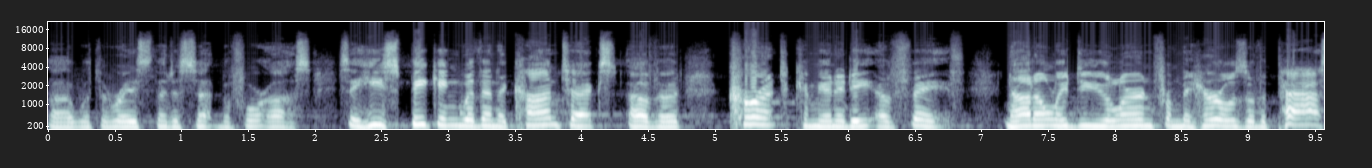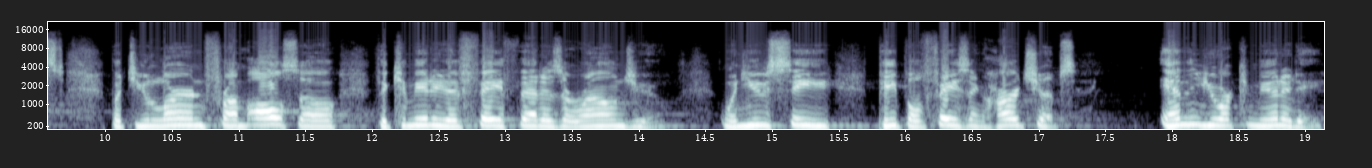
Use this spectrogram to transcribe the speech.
uh, with the race that is set before us. See, he's speaking within a context of a current community of faith. Not only do you learn from the heroes of the past, but you learn from also the community of faith that is around you. When you see people facing hardships in your community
